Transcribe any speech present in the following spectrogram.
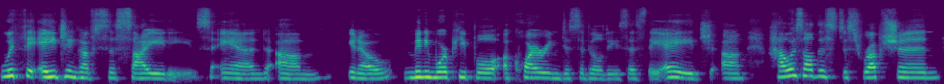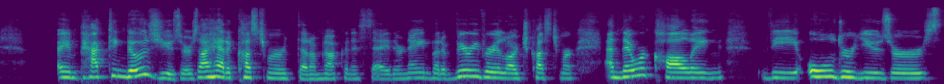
with the aging of societies and um, you know many more people acquiring disabilities as they age um, how is all this disruption impacting those users. I had a customer that I'm not going to say their name, but a very, very large customer, and they were calling the older users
